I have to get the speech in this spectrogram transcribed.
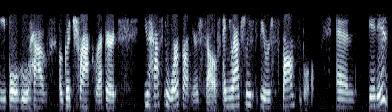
people who have a good track record. You have to work on yourself, and you actually have to be responsible. And it is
